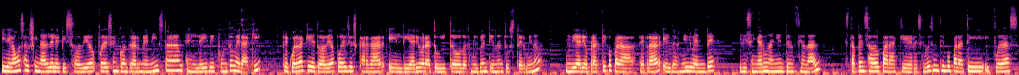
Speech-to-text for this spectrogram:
Y llegamos al final del episodio. Puedes encontrarme en Instagram en lady.meraki. Recuerda que todavía puedes descargar el diario gratuito 2021 en tus términos, un diario práctico para cerrar el 2020 y diseñar un año intencional. Está pensado para que reserves un tiempo para ti y puedas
